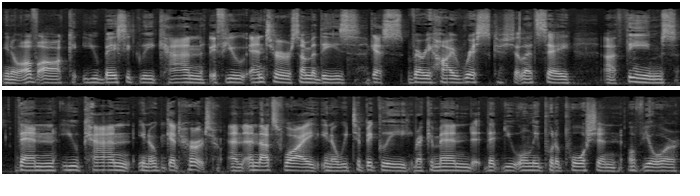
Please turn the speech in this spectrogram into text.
you know, of ARK, you basically can, if you enter some of these, I guess, very high risk, let's say, uh, themes, then you can, you know, get hurt, and and that's why you know we typically recommend that you only put a portion of your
